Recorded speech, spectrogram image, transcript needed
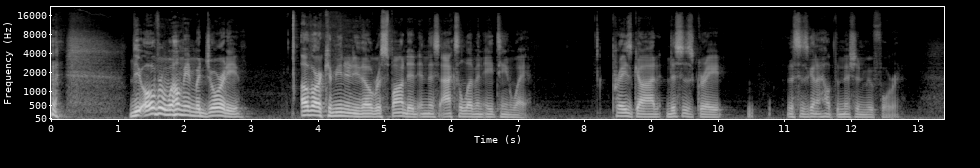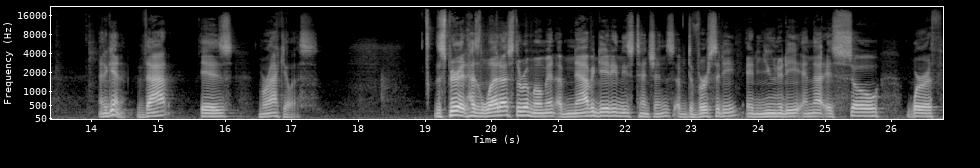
the overwhelming majority of our community, though, responded in this Acts 11 18 way. Praise God, this is great. This is going to help the mission move forward. And again, that is miraculous. The Spirit has led us through a moment of navigating these tensions of diversity and unity, and that is so worth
